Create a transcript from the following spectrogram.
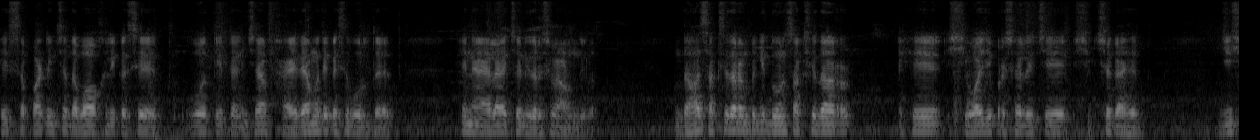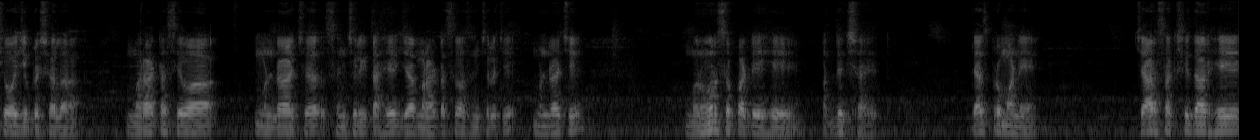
हे सपाटींच्या दबावाखाली कसे आहेत व ते त्यांच्या फायद्यामध्ये कसे बोलत आहेत हे न्यायालयाच्या निदर्शन आणून दिलं. दहा साक्षीदारांपैकी दोन साक्षीदार हे शिवाजी प्रशालेचे शिक्षक आहेत जी शिवाजी प्रशाला मराठा सेवा मंडळाच्या संचलित आहे ज्या मराठा सेवा संचलाचे मंडळाचे मनोहर सपाटे हे अध्यक्ष आहेत. त्याचप्रमाणे चार साक्षीदार हे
